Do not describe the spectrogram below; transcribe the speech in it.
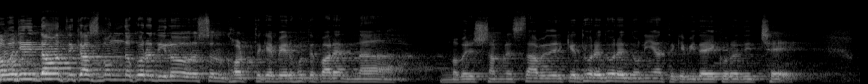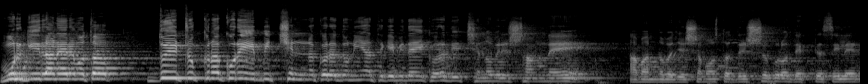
নবজির দাওয়াতি কাজ বন্ধ করে দিল, রসুল ঘর থেকে বের হতে পারেন না। নবীর সামনে সাহাবেদেরকে ধরে ধরে দুনিয়া থেকে বিদায় করে দিচ্ছে। মুরগি রানের মতো দুই টুকরো করে বিচ্ছিন্ন করে দুনিয়া থেকে বিদায় করে দিচ্ছে নবীর সামনে। আমার নবজি সমস্ত দৃশ্যগুলো দেখতেছিলেন,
